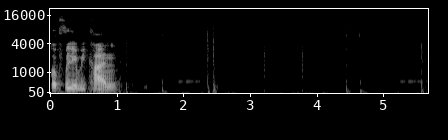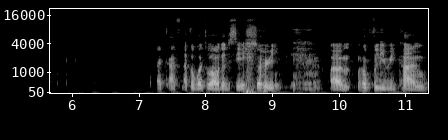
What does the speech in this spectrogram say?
hopefully we can I, I, I, forgot what I wanted to say. Sorry. Um, hopefully we can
